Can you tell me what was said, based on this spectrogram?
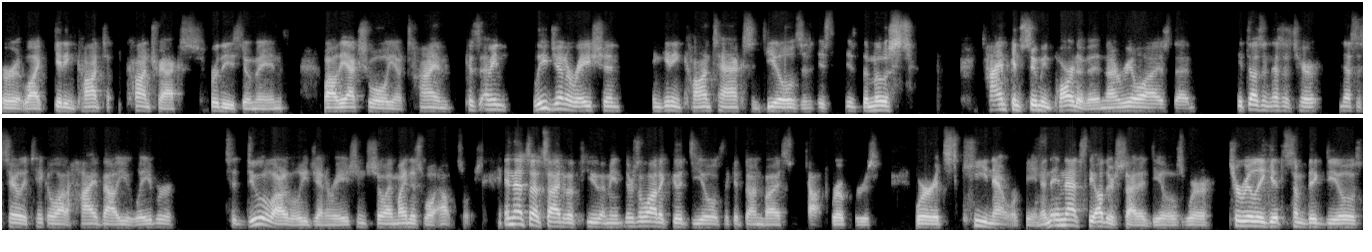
or like getting contracts for these domains while the actual, you know, time, because I mean, lead generation and getting contacts and deals is, is, is the most time consuming part of it. And I realized that it doesn't necessarily necessarily take a lot of high value labor to do a lot of the lead generation, so I might as well outsource. And that's outside of a few. I mean, there's a lot of good deals that get done by top brokers where it's key networking. And, and that's the other side of deals where to really get some big deals,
